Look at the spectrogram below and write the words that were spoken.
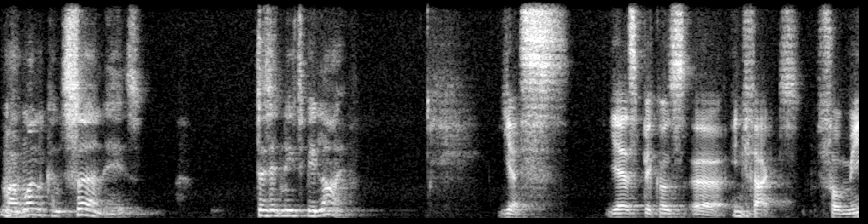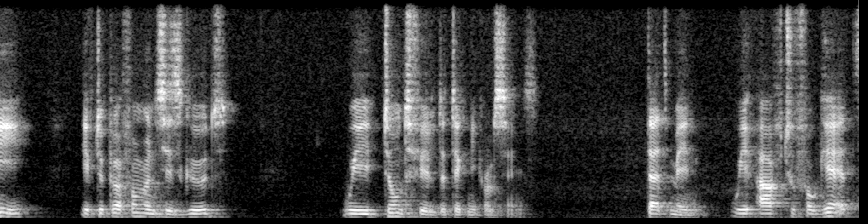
My mm-hmm. one concern is, does it need to be live? Yes, yes, because uh, in fact, for me, if the performance is good, we don't feel the technical things. That means we have to forget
